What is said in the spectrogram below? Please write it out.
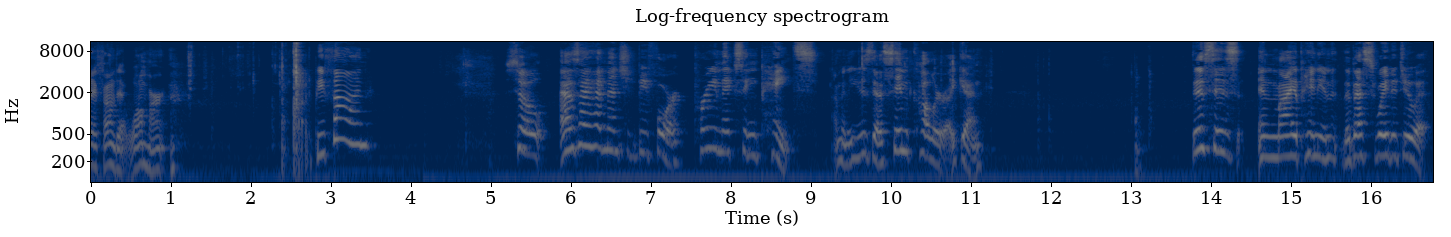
I found at Walmart. To be fun. So, as I had mentioned before, pre-mixing paints. I'm going to use that same color again. This is, in my opinion, the best way to do it.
